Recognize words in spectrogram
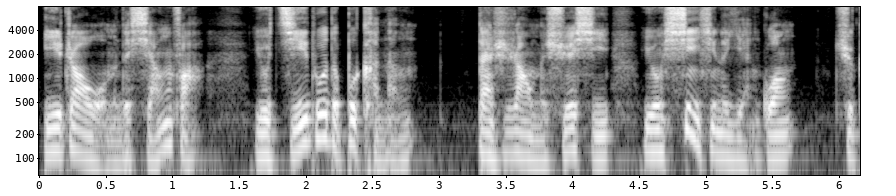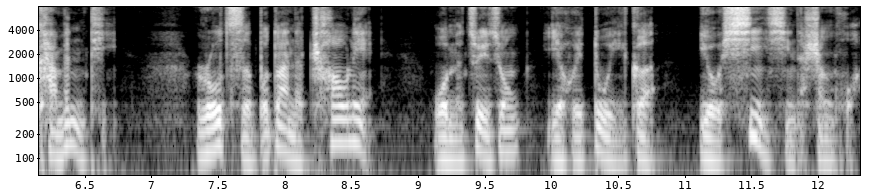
依照我们的想法。有极多的不可能，但是让我们学习用信心的眼光去看问题，如此不断的操练，我们最终也会度一个有信心的生活。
